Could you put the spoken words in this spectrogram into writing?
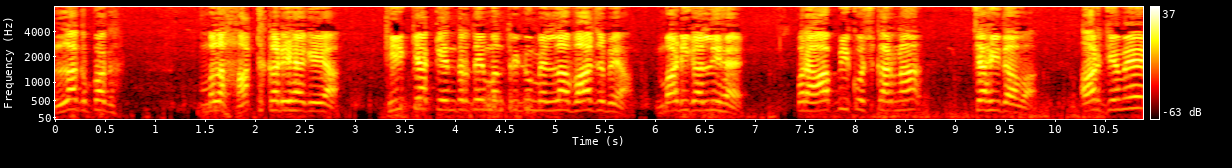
ਲਗਭਗ ਮਤਲਬ ਹੱਥ ਖੜੇ ਹੈਗੇ ਆ। ਠੀਕ ਹੈ, ਕੇਂਦਰ ਦੇ ਮੰਤਰੀ ਨੂੰ ਮਿਲਣਾ ਵਾਜਬ ਆ। ਮਾੜੀ ਗੱਲ ਨਹੀਂ ਹੈ, ਪਰ ਆਪ ਵੀ ਕੁਝ ਕਰਨਾ ਚਾਹੀਦਾ ਵਾ। ਔਰ ਜਿਵੇਂ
